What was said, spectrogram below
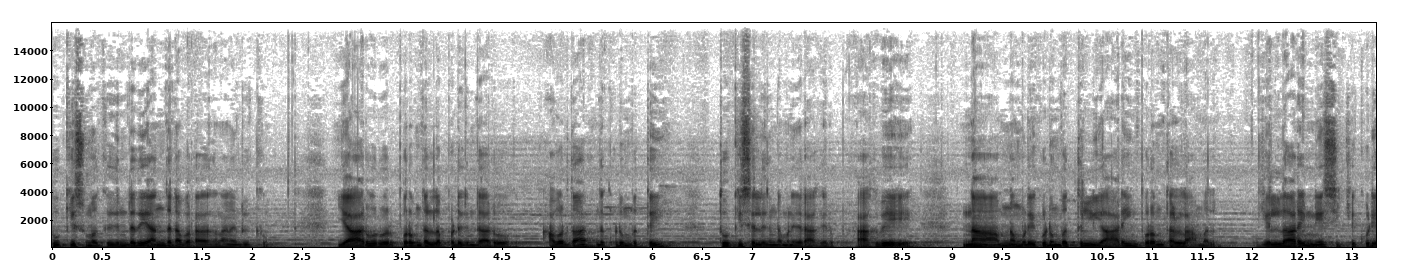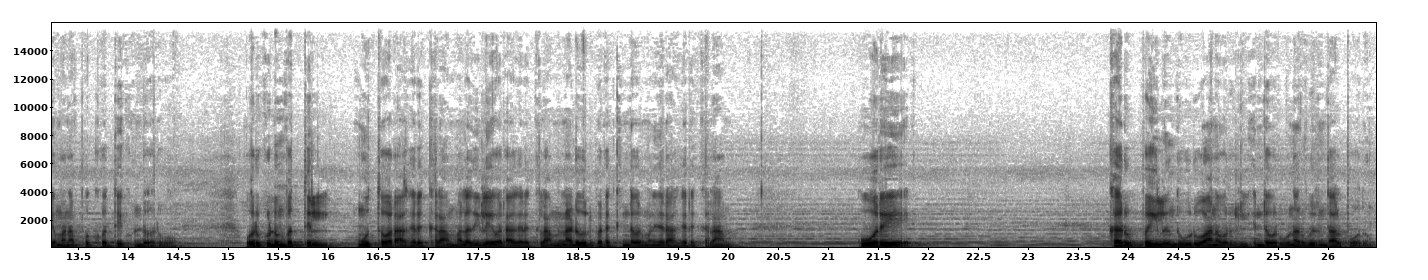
தூக்கி சுமக்குகின்றதே அந்த நபராக தான் இருக்கும். யார் ஒருவர் புறந்தள்ளப்படுகின்றாரோ அவர்தான் இந்த குடும்பத்தை தூக்கி செல்லுகின்ற மனிதராக இருப்பார். ஆகவே நாம் நம்முடைய குடும்பத்தில் யாரையும் புறம் தள்ளாமல் எல்லாரையும் நேசிக்கக்கூடிய மனப்பக்குவத்தை கொண்டு வருவோம். ஒரு குடும்பத்தில் மூத்தவராக இருக்கலாம் அல்லது இளையவராக இருக்கலாம் நடுவில் பிறக்கின்ற ஒரு மனிதராக இருக்கலாம் ஒரே கருப்பையிலிருந்து உருவானவர்கள் என்ற ஒரு உணர்வு இருந்தால் போதும்.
